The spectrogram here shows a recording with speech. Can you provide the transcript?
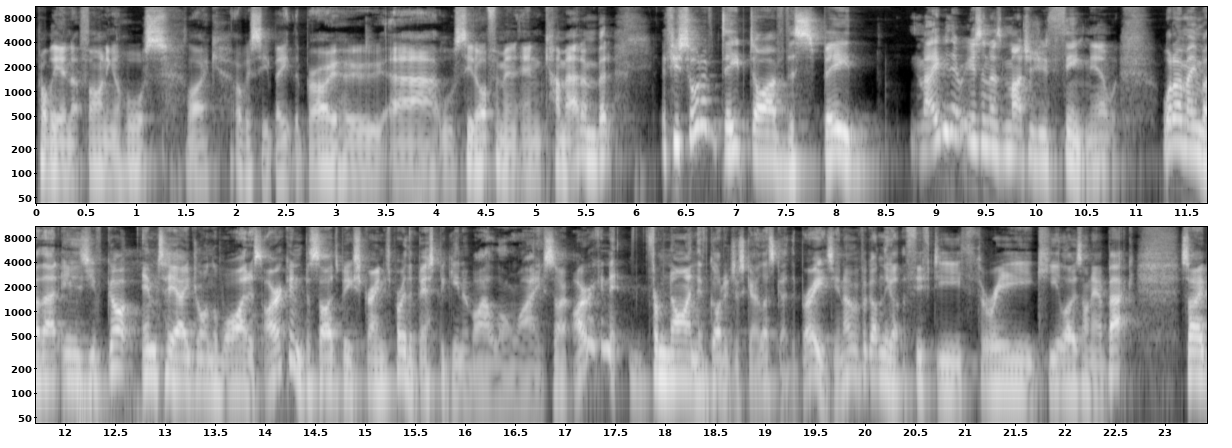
probably end up finding a horse like obviously beat the Bro, who uh, will sit off him and, and come at him. But if you sort of deep dive the speed, maybe there isn't as much as you think. Now, what I mean by that is you've got MTA drawn the widest. I reckon besides Big Screen, it's probably the best beginner by a long way. So I reckon it, from nine, they've got to just go, let's go the breeze. You know, we've forgotten they got the 53 kilos on our back. So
